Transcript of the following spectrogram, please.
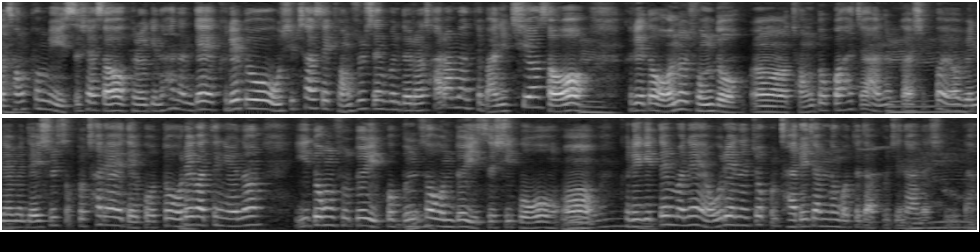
아. 성품이 있으셔서 그러긴 하는데 그래도 54세 경술생분들은 사람한테 많이 치여서 음. 그래도 어느 정도 어, 정도껏 하지 않을까 음. 싶어요. 왜냐하면 내 실속도 차려야 되고 또 올해 같은 경우는 이동수도 있고 문서운도 있으시고 어, 그러기 때문에 올해는 조금 자리 잡는 것도 나쁘진 않으십니다.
